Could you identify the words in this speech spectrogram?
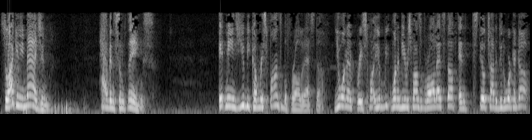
So I can imagine having some things. It means you become responsible for all of that stuff. You want to respond, you want to be responsible for all that stuff and still try to do the work of God.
